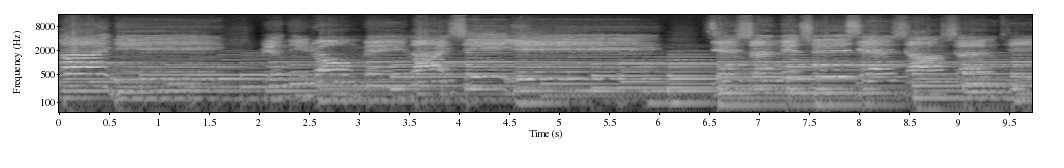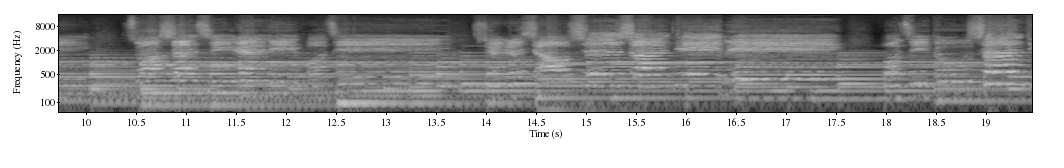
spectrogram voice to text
爱你。愿你荣美来吸引，洁身炼躯献上身体，做神喜悦的火祭，全人消失身体里，我基督身体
